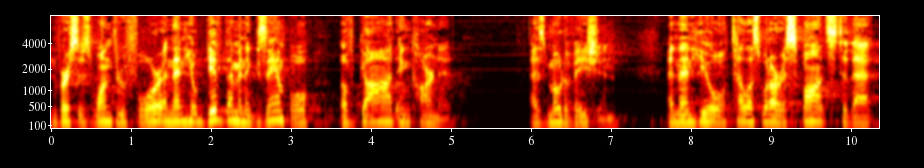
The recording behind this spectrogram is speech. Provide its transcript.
in verses 1 through 4, and then he'll give them an example of God incarnate as motivation. And then he'll tell us what our response to that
